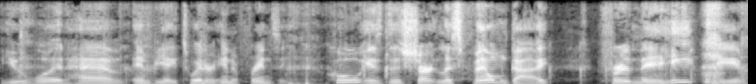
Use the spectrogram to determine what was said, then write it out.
you would have NBA Twitter in a frenzy. Who is the shirtless film guy from the Heat team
